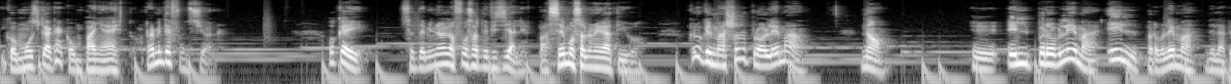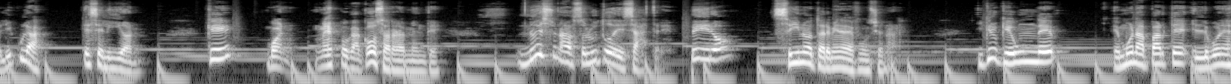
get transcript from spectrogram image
y con música que acompaña a esto. Realmente funciona. Ok, se terminaron los fuegos artificiales, pasemos a lo negativo. Creo que el mayor problema... No. Eh, el problema, el problema de la película es el guion. Que, bueno, no es poca cosa realmente. No es un absoluto desastre, pero sí no termina de funcionar. Y creo que hunde en buena parte el buen,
